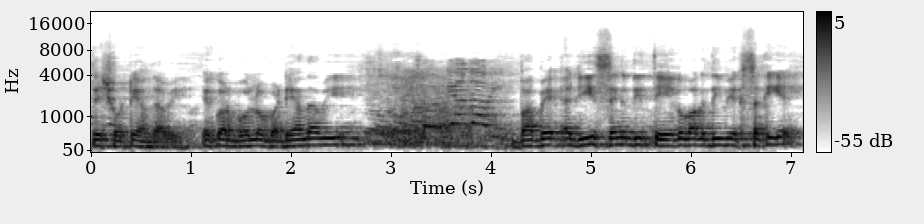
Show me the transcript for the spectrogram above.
ਤੇ ਛੋਟਿਆਂ ਦਾ ਵੀ। ਇੱਕ ਵਾਰ ਬੋਲੋ ਵੱਡਿਆਂ ਦਾ ਵੀ। ਛੋਟਿਆਂ ਦਾ ਵੀ। ਬਾਬੇ ਅਜੀਤ ਸਿੰਘ ਦੀ ਤੇਗ ਵਗਦੀ ਵੇਖ ਸਕੀਏ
